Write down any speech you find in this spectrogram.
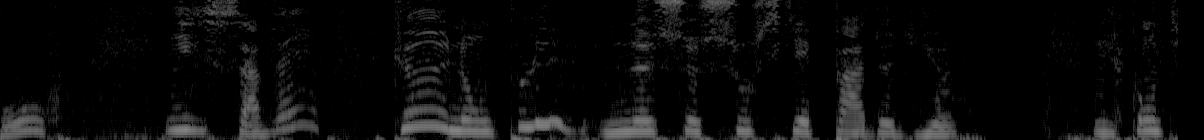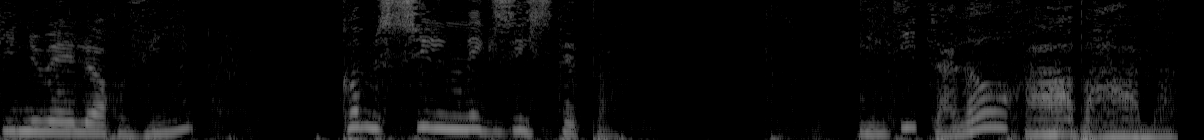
Oh, il savait qu'eux non plus ne se souciaient pas de Dieu. Ils continuaient leur vie comme s'ils n'existaient pas. Il dit alors à Abraham.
